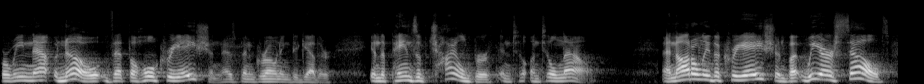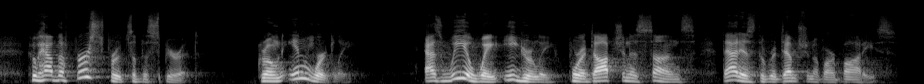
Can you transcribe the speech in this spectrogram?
For we now know that the whole creation has been groaning together in the pains of childbirth until, until now. And not only the creation, but we ourselves, who have the first fruits of the Spirit, groan inwardly as we await eagerly for adoption as sons, that is the redemption of our bodies.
